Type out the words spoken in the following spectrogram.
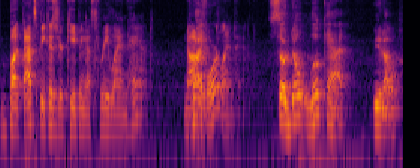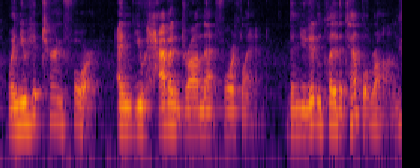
But that's because you're keeping a three land hand, not right. a four land hand. So don't look at you know when you hit turn four and you haven't drawn that fourth land, then you didn't play the temple wrong.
